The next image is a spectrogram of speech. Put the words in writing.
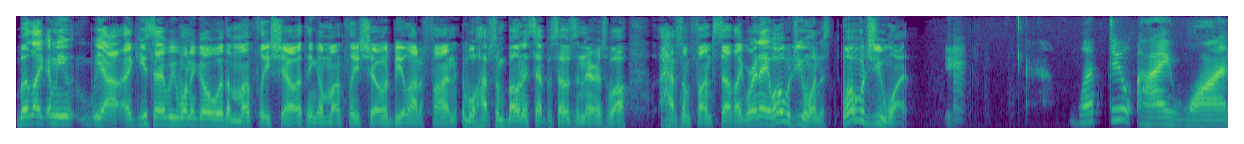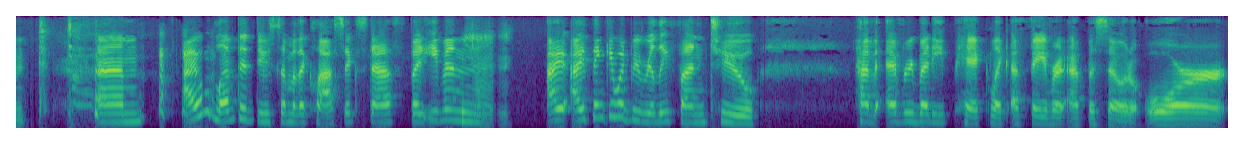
but like, I mean, yeah, like you said, we want to go with a monthly show. I think a monthly show would be a lot of fun. We'll have some bonus episodes in there as well. Have some fun stuff. Like Renee, what would you want? To, what would you want? Yeah. What do I want? Um, I would love to do some of the classic stuff, but even Yay. I, I think it would be really fun to have everybody pick like a favorite episode or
